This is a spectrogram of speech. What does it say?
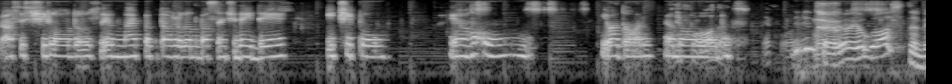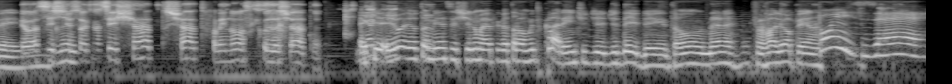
assisti Lodos eu, numa época que eu tava jogando bastante DD e tipo, eu, eu, eu adoro, eu É adoro foda. É foda. Eu, eu gosto também. Eu assisti, Né? só que eu achei chato, chato. Falei, nossa, que coisa chata. É que eu, eu também assisti numa época que eu tava muito carente de de D&D, então, né, valeu a pena. Pois é.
